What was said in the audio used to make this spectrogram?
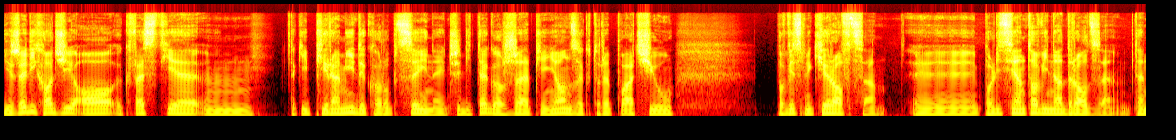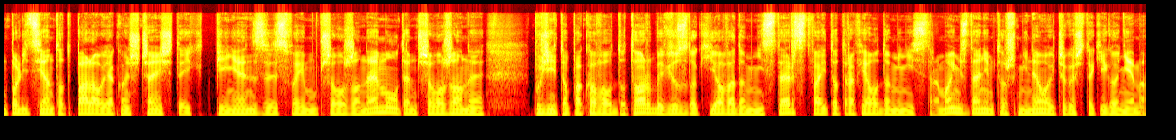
Jeżeli chodzi o kwestie. Um, takiej piramidy korupcyjnej, czyli tego, że pieniądze, które płacił powiedzmy kierowca policjantowi na drodze. Ten policjant odpalał jakąś część tych pieniędzy swojemu przełożonemu, ten przełożony później to pakował do torby, wiózł do Kijowa, do ministerstwa i to trafiało do ministra. Moim zdaniem to już minęło i czegoś takiego nie ma.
